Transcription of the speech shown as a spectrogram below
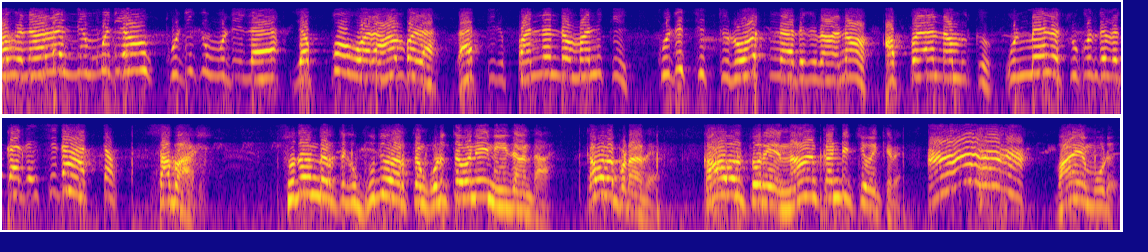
அவங்களால நிம்மதியாவும் குடிக்க முடியல. எப்போ ஒரு ஆம்பளை ராத்திரி பன்னெண்டு மணிக்கு குடிச்சிட்டு ரோட்டு நடக்குறானோ அப்பதான் நம்மளுக்கு உண்மையில சுதந்திர கடைசிதான் அர்த்தம். சபாஷ் சுதந்திரத்துக்கு புது அர்த்தம் கொடுத்தவனே நீதான்டா கவலைப்படாத. காவல்துறையை நான் கண்டிச்சு வைக்கிறேன். ஆஹா. வாய மூடு.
